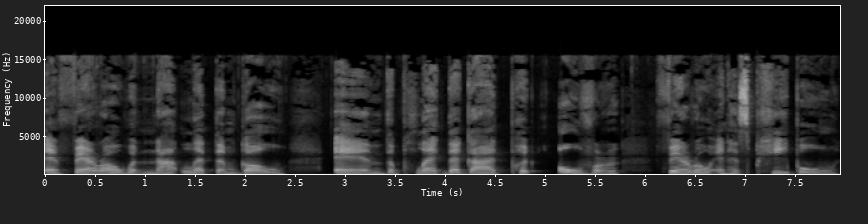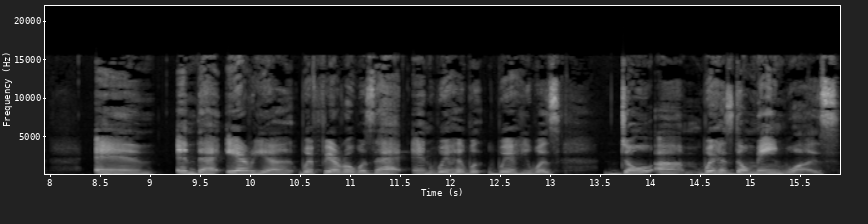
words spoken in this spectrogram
and Pharaoh would not let them go. And the plague that God put over Pharaoh and his people, and in that area where Pharaoh was at, and where he was, where he was, do, um, where his domain was,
